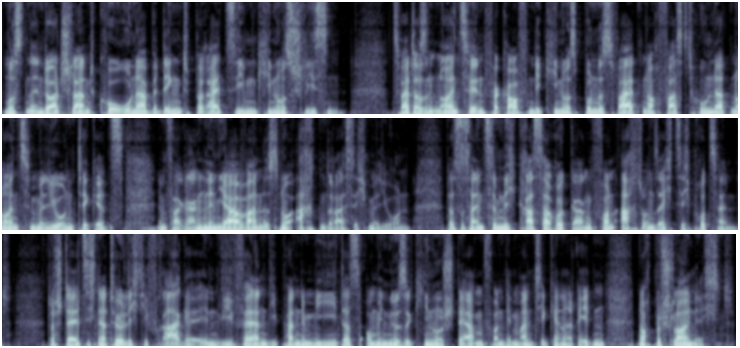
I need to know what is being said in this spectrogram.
mussten in Deutschland Corona-bedingt bereits sieben Kinos schließen. 2019 verkauften die Kinos bundesweit noch fast 119 Millionen Tickets. Im vergangenen Jahr waren es nur 38 Millionen. Das ist ein ziemlich krasser Rückgang von 68 Prozent. Da stellt sich natürlich die Frage, inwiefern die Pandemie das ominöse Kinosterben, von dem manche gerne reden, noch beschleunigt.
